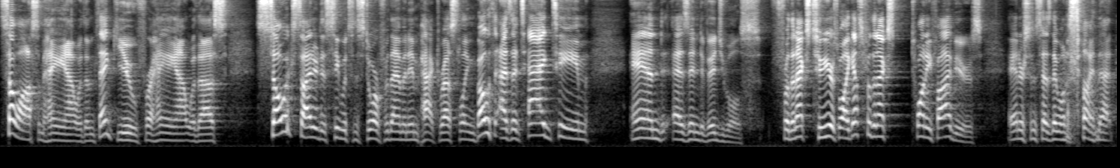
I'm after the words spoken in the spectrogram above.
So awesome hanging out with them. Thank you for hanging out with us. So excited to see what's in store for them in Impact Wrestling, both as a tag team and as individuals. For the next two years, well, I guess for the next 25 years, Anderson says they want to sign that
